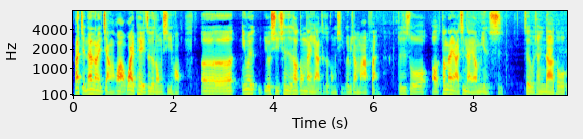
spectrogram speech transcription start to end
那简单来讲的话，外配这个东西哈，呃，因为尤其牵扯到东南亚这个东西会比较麻烦，就是说哦，东南亚进来要面试，这我相信大家都。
